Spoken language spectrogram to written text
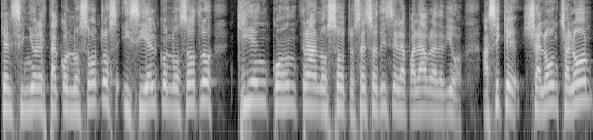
que el Señor está con nosotros y si Él con nosotros, ¿quién contra nosotros? Eso dice la palabra de Dios. Así que shalom, shalom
